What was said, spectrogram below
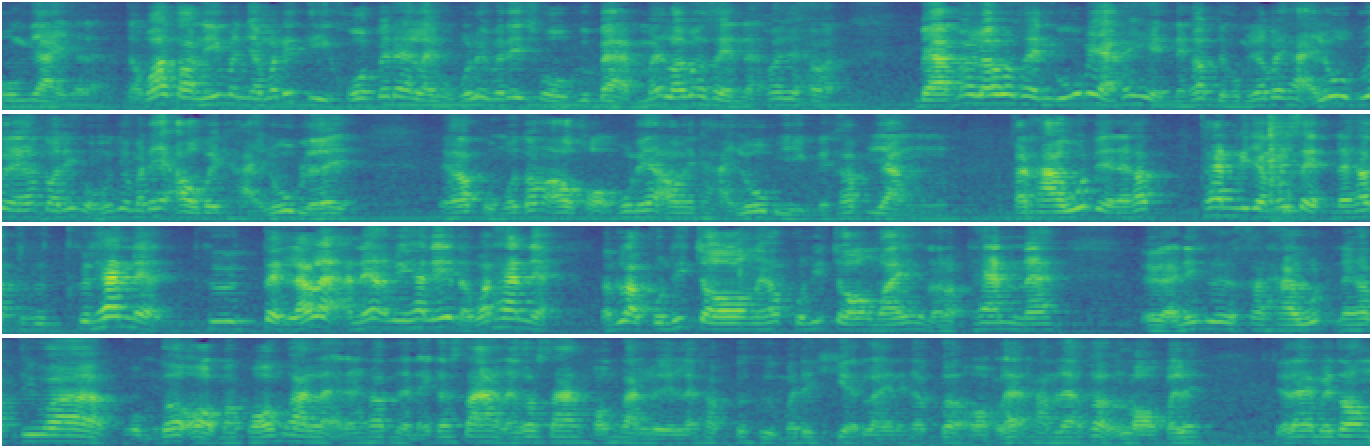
องค์ใหญ่แหละแต่ว่าตอนนี้มันยังไม่ได้ตีโค้ดไม่ได้อะไรผมก็เลยไม่ได้โชว์คือแบบไม่ร้อยเปอร์เซ็นต์นะเข้าใจไหมแบบไม่ร้อยเปอร์เซ็นต์กูก็ไม่อยากให้เห็นนะครับเดี๋ยวผมจะไปถ่ายรูปด้วยนะครับตอนนี้ผมก็จะไม่ได้เอาไปถ่ายรูปเลยนะครับผมก็ต้องเอาของพวกนี้เอาไปถ่ายรูปอีกนะครับอย่างคาทาวุธเนี่ยนะครับแท่นก็ยังไม่เสร็จนะครับคือคือแท่นเนี่ยคือเสร็จแล้วแหละอันนี้มีแค่นี้แต่ว่าแท่นเนี่ยสำหรับคนที่จองนะครับคนที่จองไว้สำหรับแท่นนะเอออันนี้คือคาทาวุธนะครับที่ว่าผมก็ออกมาพร้อมกันแหละนะครับไหนๆก็สร้างแล้วก็สร้างพร้อมกันเลยแล้วครับก็คือไม่ได้เครียดอะไรนะครับก็ออกแล้วทำแล้วก็ลองไปเลย จะได้ไม่ต้อง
